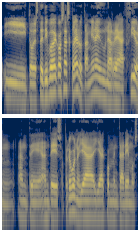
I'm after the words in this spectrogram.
Y todo este tipo de cosas, claro, también hay una reacción ante, ante eso. Pero bueno, ya, ya comentaremos.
